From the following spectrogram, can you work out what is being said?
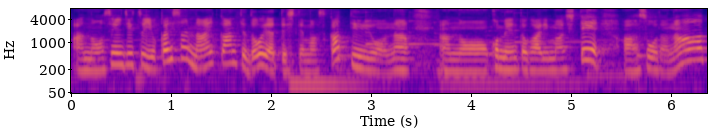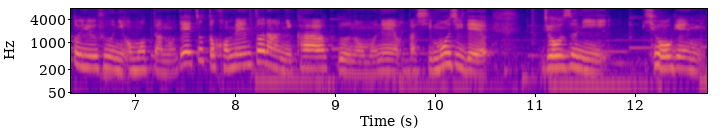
あの先日ゆかりさん内観ってどうやってしてますかっていうようなあのコメントがありましてあそうだなというふうに思ったのでちょっとコメント欄に書くのもねね私文字で上手に表現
